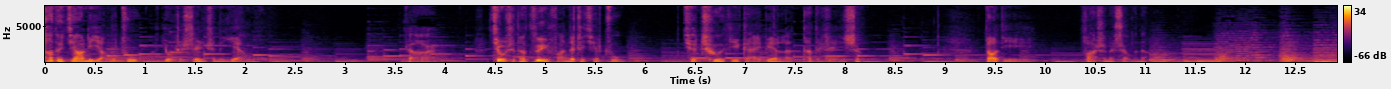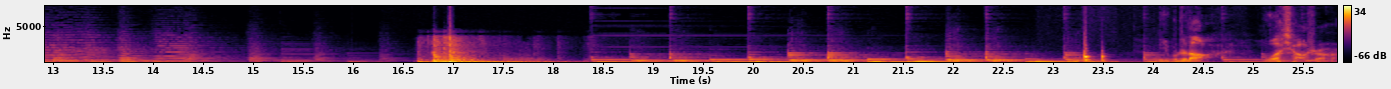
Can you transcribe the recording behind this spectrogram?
他对家里养的猪有着深深的厌恶。然而，就是他最烦的这些猪，却彻底改变了他的人生。到底发生了什么呢？你不知道，我小时候，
